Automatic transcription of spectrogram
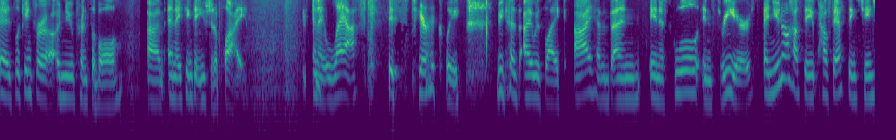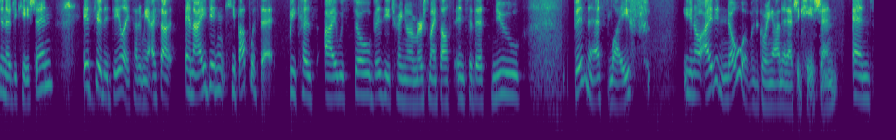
is looking for a, new principal, um, and I think that you should apply. And I laughed hysterically because I was like, I haven't been in a school in three years, and you know how th- how fast things change in education. It scared the daylights out of me. I thought, and I didn't keep up with it because I was so busy trying to immerse myself into this new business life you know, I didn't know what was going on in education. And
